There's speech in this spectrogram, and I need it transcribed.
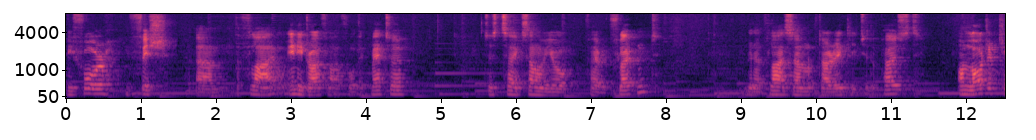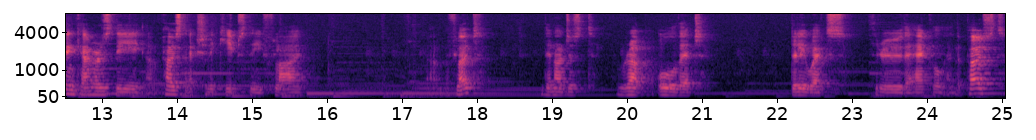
before you fish um, the fly, or any dry fly for that matter, just take some of your favorite floatant. I'm going to apply some directly to the post. On larger Klinkhammers, the uh, post actually keeps the fly um, afloat. Then I just rub all that dilly wax through the hackle and the post.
